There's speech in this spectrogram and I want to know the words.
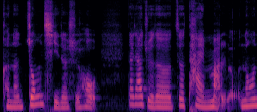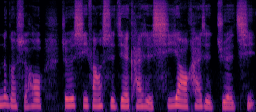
可能中期的时候，大家觉得这太慢了。然后那个时候，就是西方世界开始西药开始崛起，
